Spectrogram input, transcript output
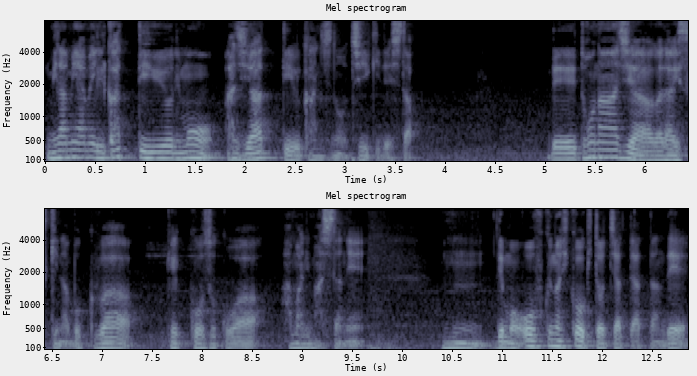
南アメリカっていうよりもアジアっていう感じの地域でした。で東南アジアが大好きな僕は結構そこはハマりましたね。うん。でも往復の飛行機取っちゃってあったんで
